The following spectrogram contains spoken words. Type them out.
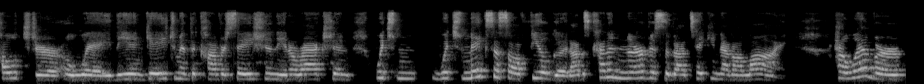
culture away, the engagement, the conversation, the interaction, which which makes us all feel good. I was kind of nervous about taking that online. However,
